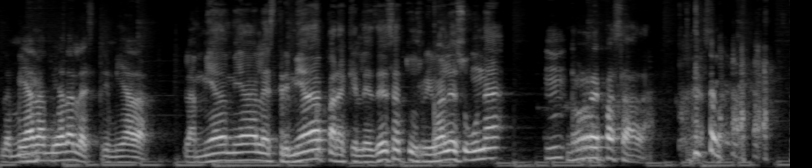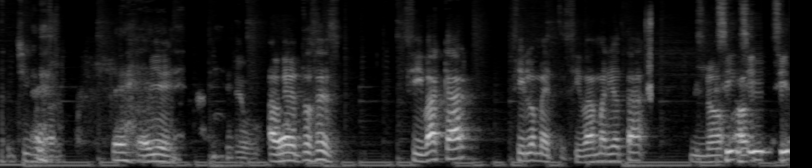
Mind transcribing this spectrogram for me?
La meada, meada, la streameada. La miada, miada, la streameada para que les des a tus rivales una. mm, Repasada. Sí. Oye, a ver, entonces, si va Carr, sí lo metes. Si va Mariota, no. Sí, Ah, sí, sí,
